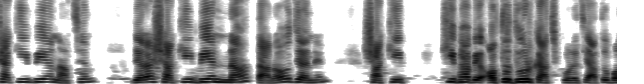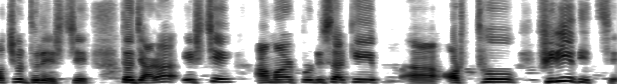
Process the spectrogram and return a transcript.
সাকিবিয়ান আছেন, যারা সাকিবিয়ান না, তারাও জানেন সাকিব কীভাবে অত দূর কাজ করেছে, এত বছর ধরে এসছে। তো যারা এসছে, আমার প্রডিউসারকে অর্থ ফিরিয়ে দিচ্ছে,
